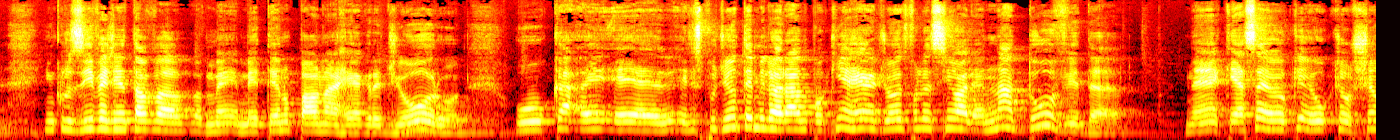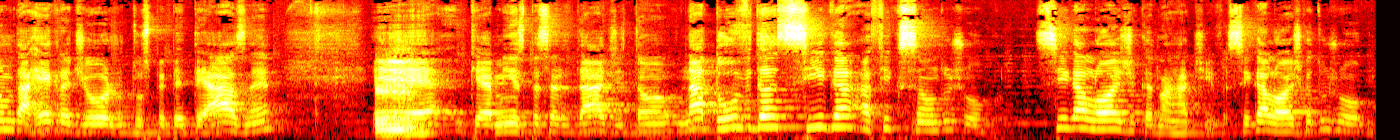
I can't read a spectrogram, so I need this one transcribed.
inclusive a gente tava me- metendo pau na regra de ouro. O, é, é, eles podiam ter melhorado um pouquinho a regra de ouro e falou assim, olha, na dúvida, né? Que essa é o que, é o que eu chamo da regra de ouro dos PPTAs, né? uhum. é, que é a minha especialidade. Então, na dúvida, siga a ficção do jogo. Siga a lógica narrativa, siga a lógica do jogo.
